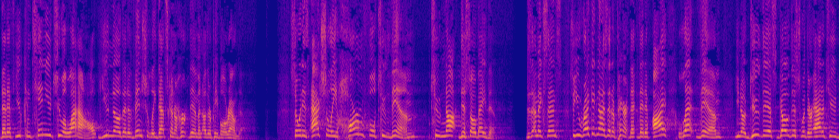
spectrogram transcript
that if you continue to allow, you know that eventually that's going to hurt them and other people around them. So it is actually harmful to them to not disobey them. Does that make sense? So you recognize that a parent, that, that if I let them, you know, do this, go this with their attitude,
